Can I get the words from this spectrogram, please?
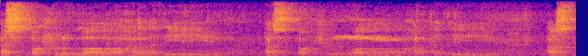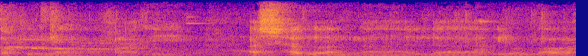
Astaghfirullahaladzim. Astaghfirullahaladzim. Astaghfirullahaladzim. Ashhadu an la ilaha illallah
